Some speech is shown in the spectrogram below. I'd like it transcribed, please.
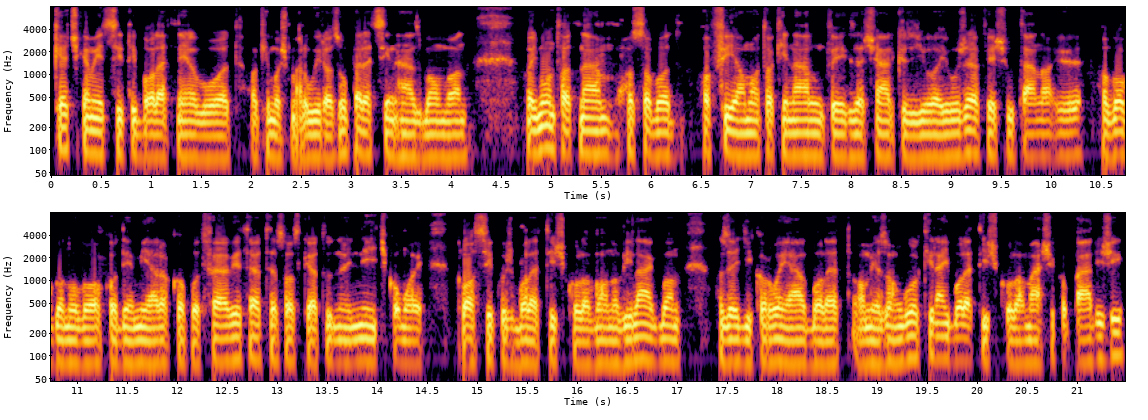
Kecskemét City Balettnél volt, aki most már újra az Operett Színházban van, vagy mondhatnám, ha szabad, a fiamat, aki nálunk végzett Sárközi Gyula József, és utána ő a Vagonova Akadémiára kapott felvételt. Ez azt kell tudni, hogy négy komoly klasszikus balettiskola van a világban. Az egyik a Royal Balett, ami az angol király balettiskola, a másik a párizsi,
